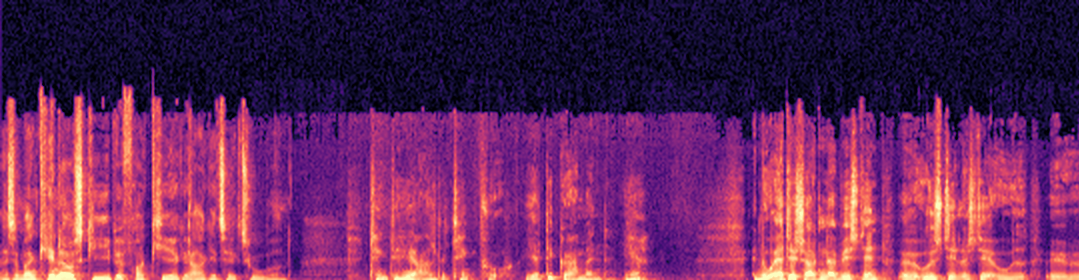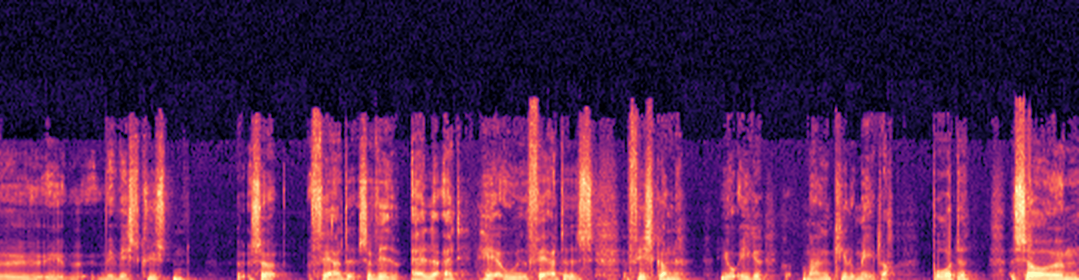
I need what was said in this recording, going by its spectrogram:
Altså man kender jo skibe fra kirkearkitekturen. Tænk, det har jeg aldrig tænkt på. Ja, det gør man, ja. Nu er det sådan, at hvis den øh, udstilles derude øh, ved vestkysten, så, færde, så ved alle, at herude færdedes fiskerne jo ikke mange kilometer borte. Så, øh,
